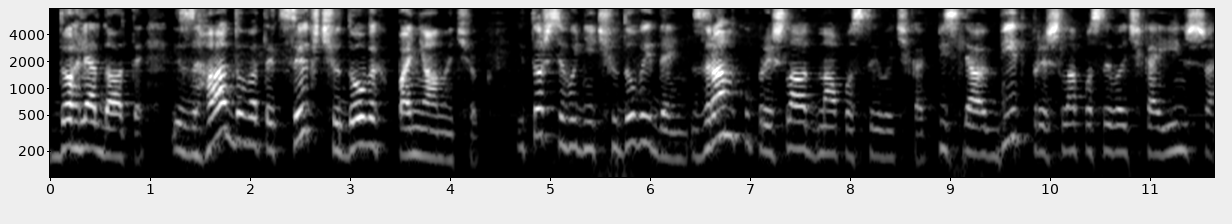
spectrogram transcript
доглядати і згадувати цих чудових паняночок. І тож сьогодні чудовий день. Зранку прийшла одна посилочка, після обід прийшла посилочка інша.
